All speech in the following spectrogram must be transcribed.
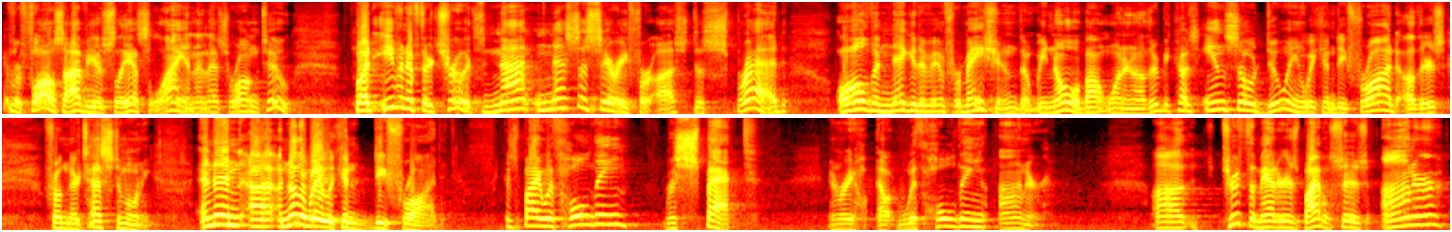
if they're false, obviously that's lying and that's wrong too. But even if they're true, it's not necessary for us to spread all the negative information that we know about one another because in so doing we can defraud others from their testimony. And then uh, another way we can defraud is by withholding respect and re- uh, withholding honor. Uh, truth of the matter is, Bible says, honor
